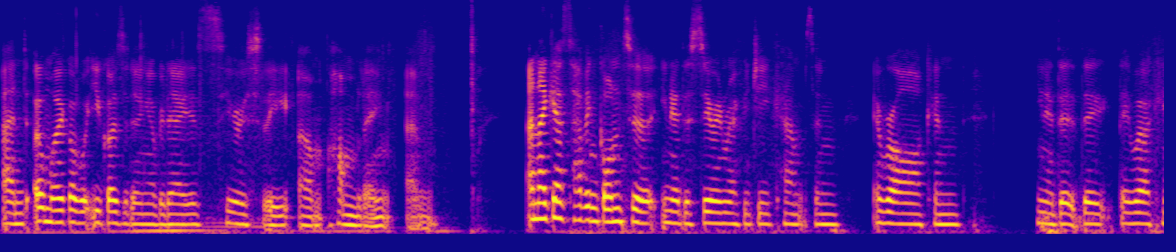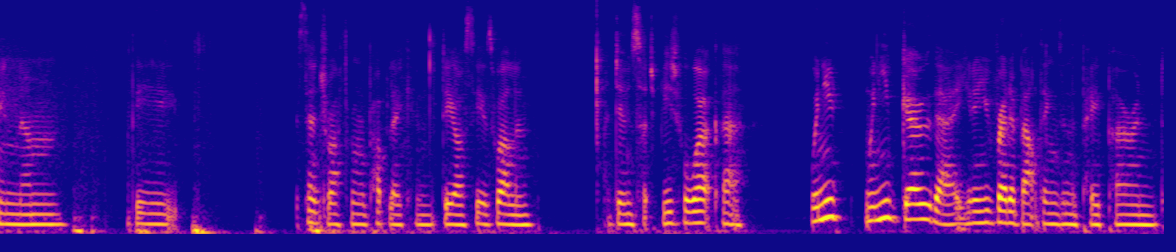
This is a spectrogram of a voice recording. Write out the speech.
and oh my god, what you guys are doing every day is seriously um, humbling. Um, and I guess having gone to you know the Syrian refugee camps in Iraq, and you know they they they work in um, the Central African Republic and DRC as well, and doing such beautiful work there. When you when you go there, you know you've read about things in the paper, and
